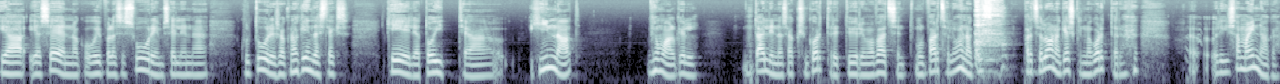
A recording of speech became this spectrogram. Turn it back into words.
ja, ja see on nagu võib-olla see suurim selline kultuurishokk, noh kindlasti eks keel ja toit ja hinnad, jumal küll. Tallinnas hakkasin korterit üürima, vaatasin, et mul Barcelona kesk, Barcelona kesklinna korter oli sama hinnaga,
